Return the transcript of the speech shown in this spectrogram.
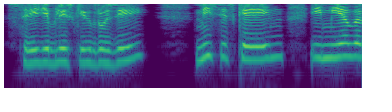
Среди близких друзей миссис Кейн имела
